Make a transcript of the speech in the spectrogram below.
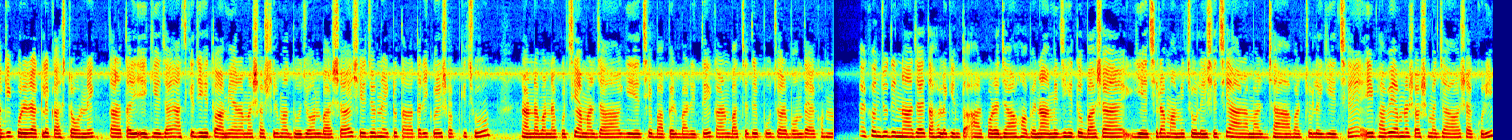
আগে করে রাখলে কাজটা অনেক তাড়াতাড়ি এগিয়ে যায়। আজকে যেহেতু আমি আর আমার শাশুড়ি মা দুজন বাসায় সেই জন্য একটু তাড়াতাড়ি করে সব কিছু রান্নাবান্না করছি। আমার যা গিয়েছে বাপের বাড়িতে, কারণ বাচ্চাদের পুজো আর বন্ধ এখন এখন যদি না যায়, তাহলে কিন্তু আর পরে যাওয়া হবে না। আমি যেহেতু বাসায় গিয়েছিলাম, আমি চলে এসেছি আর আমার যা আবার চলে গিয়েছে। এইভাবে আমরা সবসময় যাওয়া আসা করি।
